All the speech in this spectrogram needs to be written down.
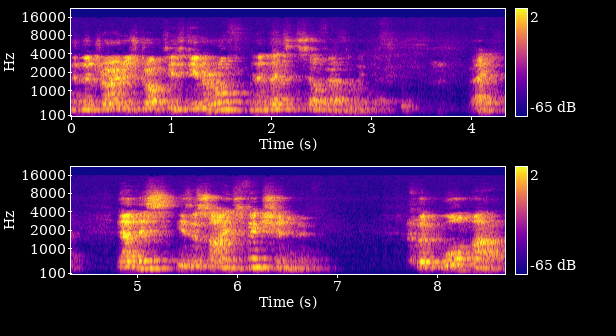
and the drone has dropped his dinner off and it lets itself out the window. Right? Now this is a science fiction movie. But Walmart,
